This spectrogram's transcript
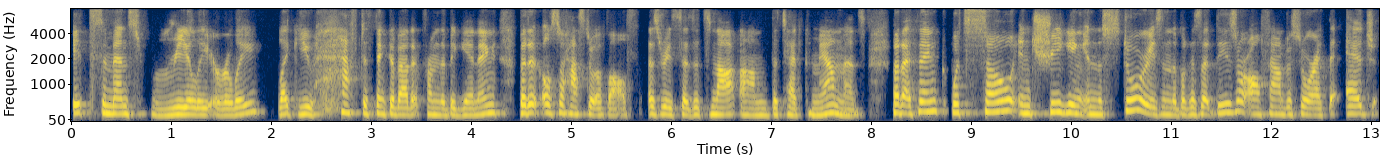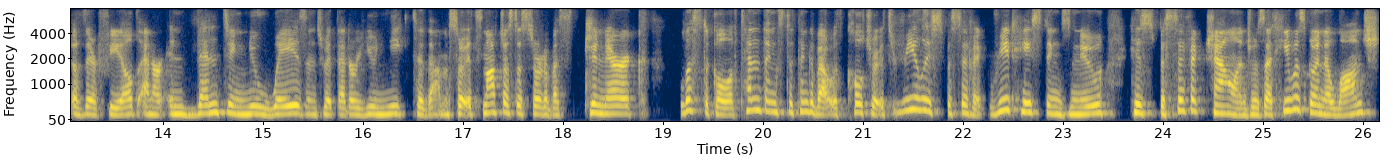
it cements really early. Like you have to think about it from the beginning, but it also has to evolve. As Reid says, it's not on the 10 commandments. But I think what's so intriguing in the stories in the book is that these are all founders who are at the edge of their field and are inventing new ways into it that are unique to them. So it's not just a sort of a generic listicle of 10 things to think about with culture. It's really specific. Reed Hastings knew his specific challenge was that he was going to launch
